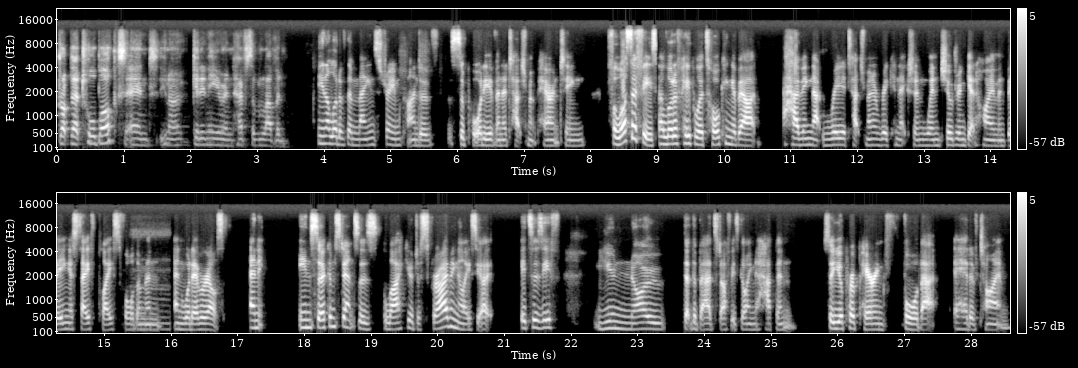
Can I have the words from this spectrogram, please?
drop that toolbox and you know get in here and have some loving in a lot of the mainstream kind of supportive and attachment parenting philosophies a lot of people are talking about having that reattachment and reconnection when children get home and being a safe place for them mm. and and whatever else and in circumstances like you're describing alicia it's as if you know that the bad stuff is going to happen so you're preparing for that ahead of time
